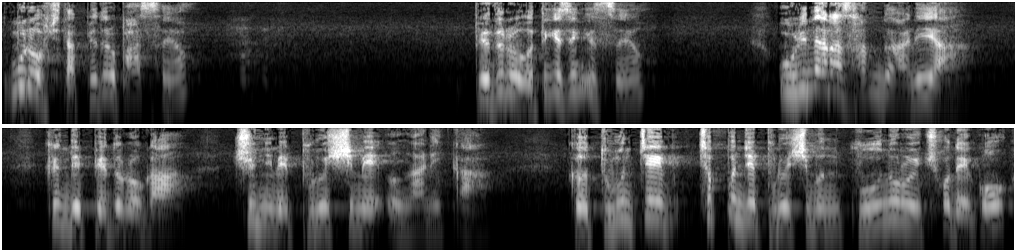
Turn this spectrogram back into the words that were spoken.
물어봅시다. 베드로 봤어요? 베드로 어떻게 생겼어요? 우리나라 사람도 아니야. 그런데 베드로가 주님의 부르심에 응하니까 그 두 번째, 첫 번째 부르심은 구원으로의 초대고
